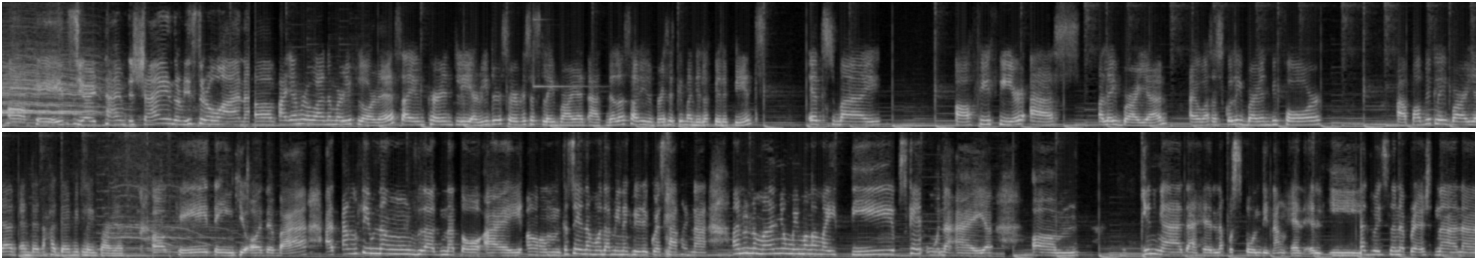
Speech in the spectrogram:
Okay, it's your time to shine, Miss Rowana. Um, I am Rowana Marie Flores. I am currently a Reader Services Librarian at De La Salle University, Manila, Philippines. It's my uh, fifth year as a librarian. I was a school librarian before, a public librarian, and then academic librarian. Okay, thank you. O, diba? At ang theme ng vlog na to ay, um, kasi na mo daming nagre-request sa akin na, ano naman yung may mga may tips. Kaya una ay, um, yun nga dahil na-postpone din ang LLE. Advice na na-press na na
